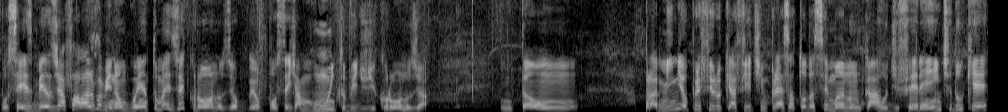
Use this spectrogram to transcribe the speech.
Vocês mesmos já falaram pra mim, não aguento mais ver Cronos. Eu, eu postei já muito vídeo de Cronos já. Então, pra mim, eu prefiro que a Fiat empresta toda semana um carro diferente do que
